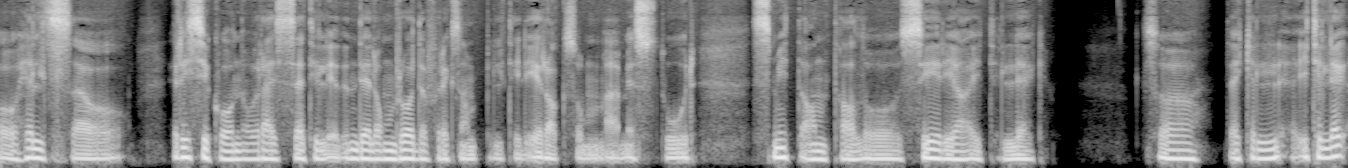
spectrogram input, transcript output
og helse og risikoen å reise til en del områder, eksempel til Irak, som er med stor smitteantall, og Syria i tillegg. Så det er ikke I tillegg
